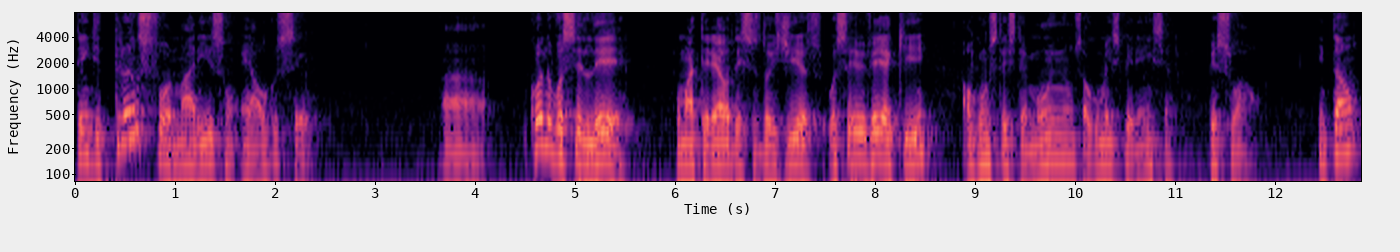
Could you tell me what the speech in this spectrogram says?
tem de transformar isso em algo seu. Ah, quando você lê o material desses dois dias, você vê aqui alguns testemunhos, alguma experiência pessoal. Então,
